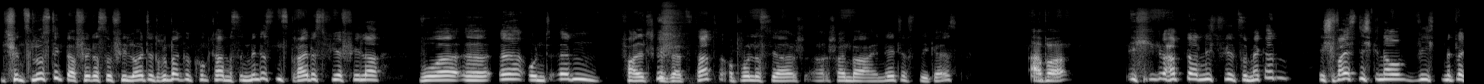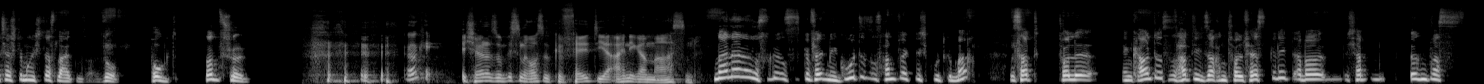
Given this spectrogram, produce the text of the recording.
Ich finde es lustig dafür, dass so viele Leute drüber geguckt haben. Es sind mindestens drei bis vier Fehler, wo er äh, äh und in falsch gesetzt hat, obwohl es ja sch- scheinbar ein Native Speaker ist. Aber ich habe da nicht viel zu meckern. Ich weiß nicht genau, wie ich, mit welcher Stimmung ich das leiten soll. So, Punkt. Sonst schön. Okay. Ich höre da so ein bisschen raus, es gefällt dir einigermaßen. Nein, nein, es gefällt mir gut. Es ist handwerklich gut gemacht. Es hat tolle Encounters. Es hat die Sachen toll festgelegt, aber ich habe irgendwas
